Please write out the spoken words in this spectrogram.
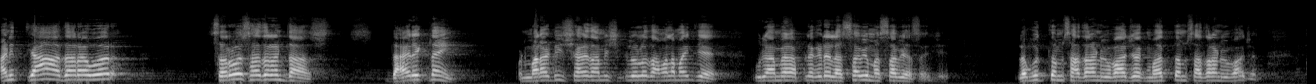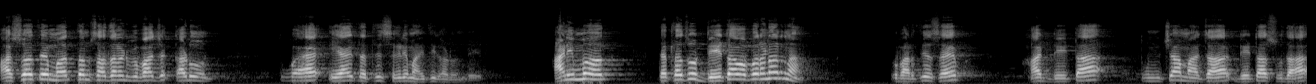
आणि त्या आधारावर सर्वसाधारणतः डायरेक्ट नाही पण मराठी शाळेत आम्ही शिकलेलो तर आम्हाला माहिती आहे पूर्वी आम्ही आपल्याकडे लसावी मसावी असायची. लघुत्तम साधारण विभाजक महत्तम साधारण विभाजक असं ते महत्तम साधारण विभाजक काढून तो ए आय त्यातली सगळी माहिती काढून देईल. आणि मग त्यातला जो डेटा वापरणार ना तो भारतीय साहेब हा डेटा तुमच्या माझा डेटा सुद्धा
